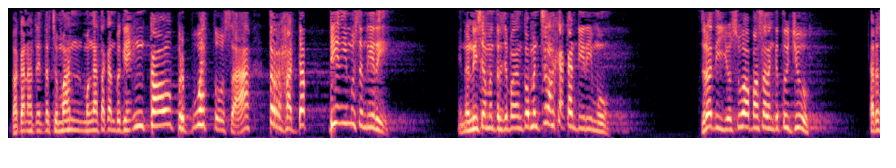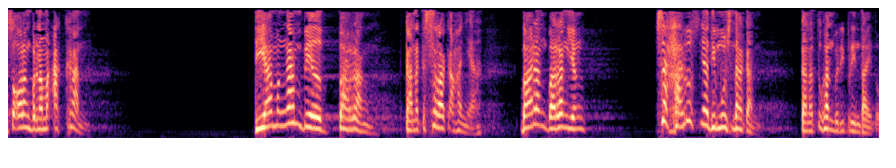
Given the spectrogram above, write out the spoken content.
Bahkan ada yang terjemahan mengatakan begini, engkau berbuat dosa terhadap dirimu sendiri. Indonesia menerjemahkan engkau mencelakakan dirimu. Sudah di Yosua pasal yang ketujuh, ada seorang bernama Akan. Dia mengambil barang karena keserakahannya, barang-barang yang seharusnya dimusnahkan. Karena Tuhan beri perintah itu.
